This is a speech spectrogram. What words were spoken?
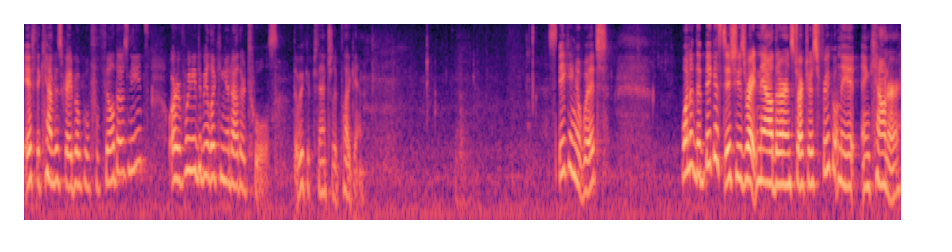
if the Canvas gradebook will fulfill those needs, or if we need to be looking at other tools that we could potentially plug in. Speaking of which, one of the biggest issues right now that our instructors frequently encounter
